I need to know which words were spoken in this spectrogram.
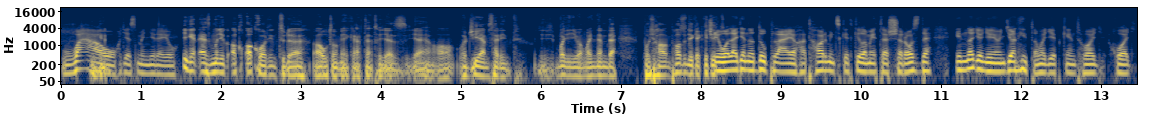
Igen. Wow, Igen. hogy ez mennyire jó. Igen, ez mondjuk according to the automaker, tehát hogy ez ugye a, a GM szerint, vagy így van, vagy nem, de hogyha hazudik egy kicsit... Jó, legyen a duplája, hát 32 km se rossz, de én nagyon-nagyon gyanítom egyébként, hogy, hogy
